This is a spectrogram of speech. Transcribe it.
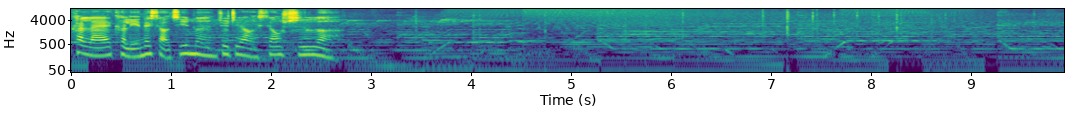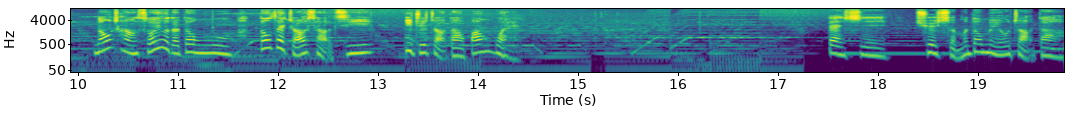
看来可怜的小鸡们就这样消失了。农场所有的动物都在找小鸡，一直找到傍晚，但是却什么都没有找到。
